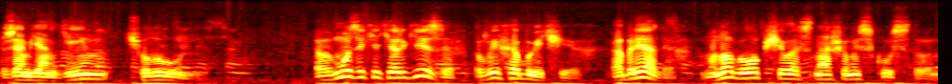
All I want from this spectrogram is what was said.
Жамьянгин Чулуун. В музыке киргизов, в их обычаях, обрядах много общего с нашим искусством,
